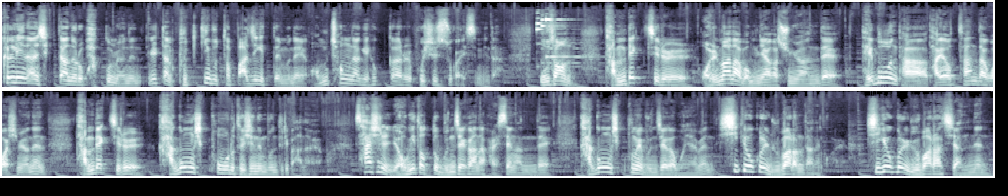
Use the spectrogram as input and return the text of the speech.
클린한 식단으로 바꾸면은 일단 붓기부터 빠지기 때문에 엄청나게 효과를 보실 수가 있습니다. 우선 단백질을 얼마나 먹냐가 중요한데 대부분 다 다이어트 한다고 하시면은 단백질을 가공식품으로 드시는 분들이 많아요. 사실 여기서 또 문제가 하나 발생하는데 가공식품의 문제가 뭐냐면 식욕을 유발한다는 거예요. 식욕을 유발하지 않는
